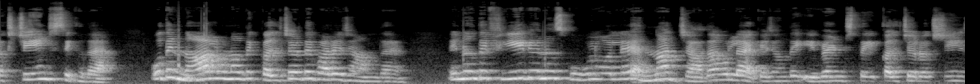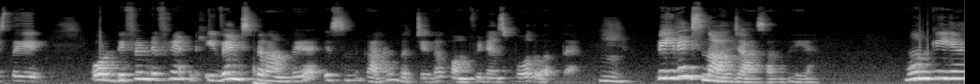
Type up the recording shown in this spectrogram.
ਐਕਸਚੇਂਜ ਸਿੱਖਦਾ ਹੈ ਉਹਦੇ ਨਾਲ ਉਹਨਾਂ ਦੇ ਕਲਚਰ ਦੇ ਬਾਰੇ ਜਾਣਦਾ ਹੈ। ਇਹਨਾਂ ਦੇ ਫੀਡ ਇਹਨਾਂ ਸਕੂਲ ਵਾਲੇ ਇੰਨਾ ਜ਼ਿਆਦਾ ਉਹ ਲੈ ਕੇ ਜਾਂਦੇ ਇਵੈਂਟਸ ਤੇ ਕਲਚਰ ਐਕਸਚੇਂਜ ਤੇ ਔਰ ਡਿਫਰੈਂਟ ਡਿਫਰੈਂਟ ਇਵੈਂਟਸ ਕਰਾਉਂਦੇ ਆ ਇਸ ਕਾਰਨ ਬੱਚੇ ਦਾ ਕੌਨਫੀਡੈਂਸ ਬਹੁਤ ਵੱਧਦਾ ਹੈ। ਹੂੰ। ਪੇਰੈਂਟਸ ਨਾਲ ਜਾ ਸਕਦੇ ਆ। ਹੁਣ ਕੀ ਹੈ?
